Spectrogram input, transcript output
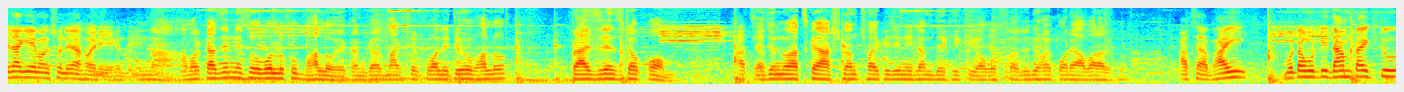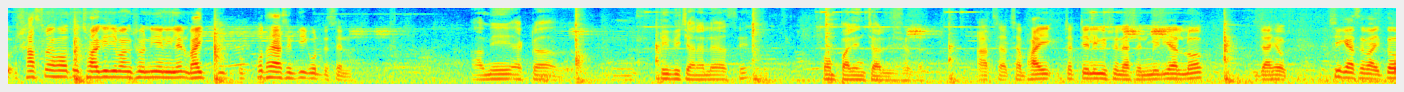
এর আগে মাংস নেওয়া হয়নি এখান থেকে? না আমার কাজিন নিচে ও বলল খুব ভালো। এখানকার মাংসের কোয়ালিটিও ভালো প্রাইস রেঞ্জটাও কম। আচ্ছা এই জন্য আজকে আসলাম ছয় কেজি নিলাম দেখি কি অবস্থা। যদি হয় পরে আবার আসব। আচ্ছা ভাই মোটামুটি দামটা একটু সাশ্রয় হওয়াতে ছয় কেজি মাংস নিয়ে নিলেন। ভাই কোথায় আছেন কি করতেছেন? আমি একটা টিভি চ্যানেলে আছি কোম্পানি ইনচার্জ হিসেবে। আচ্ছা আচ্ছা ভাই একটা টেলিভিশনে আছেন মিডিয়ার লোক যাই হোক। ঠিক আছে ভাই তো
